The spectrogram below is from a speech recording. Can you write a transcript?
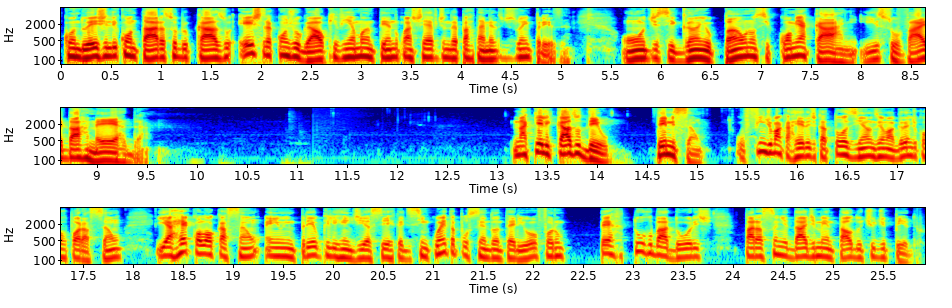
quando este lhe contara sobre o caso extraconjugal que vinha mantendo com a chefe de um departamento de sua empresa. Onde se ganha o pão, não se come a carne. Isso vai dar merda. Naquele caso, deu. Demissão o fim de uma carreira de 14 anos em uma grande corporação e a recolocação em um emprego que lhe rendia cerca de 50% do anterior foram perturbadores para a sanidade mental do tio de Pedro.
